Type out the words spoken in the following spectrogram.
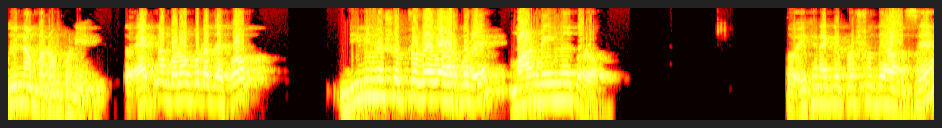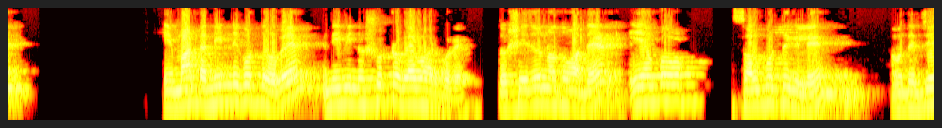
দুই নম্বর অঙ্ক নিয়ে। তো এক নম্বর অঙ্কটা দেখো, বিভিন্ন সূত্র ব্যবহার করে মান নির্ণয় করো। তো এখানে একটা প্রশ্ন দেওয়া আছে, এই মানটা নির্ণয় করতে হবে বিভিন্ন সূত্র ব্যবহার করে। তো সেই জন্য তোমাদের এই অঙ্ক সলভ করতে গেলে আমাদের যে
